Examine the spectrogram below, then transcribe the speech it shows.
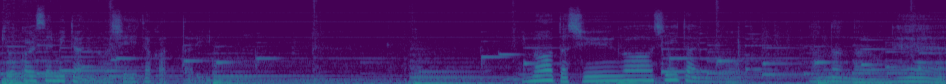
境界線みたいなのが知りたかったり。今私が知りたいのは何なんだろうね。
